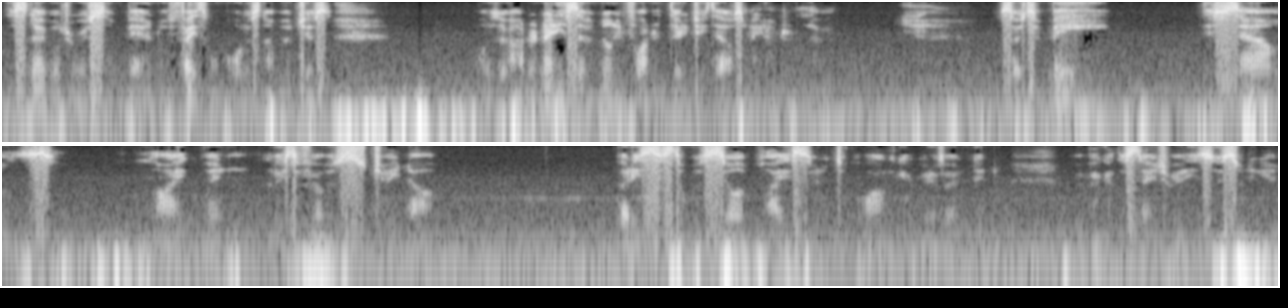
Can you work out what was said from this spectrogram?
This noble Jerusalem band of faithful mortals numbered just what is it, 187,432,811. So to me, this sounds like when Lucifer was chained up, but his system was still in place and it took a while to get rid of it, and then we're back at the stage where he's loosening it.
